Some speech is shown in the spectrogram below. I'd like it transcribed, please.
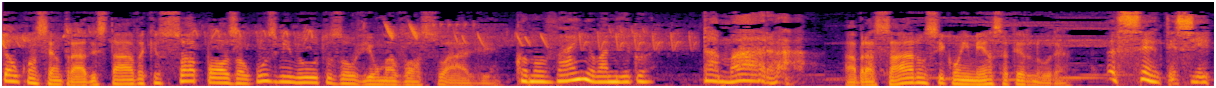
Tão concentrado estava que só após alguns minutos ouviu uma voz suave. Como vai, meu amigo? Tamara! Abraçaram-se com imensa ternura. Sente-se.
